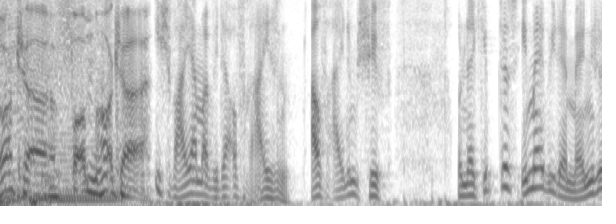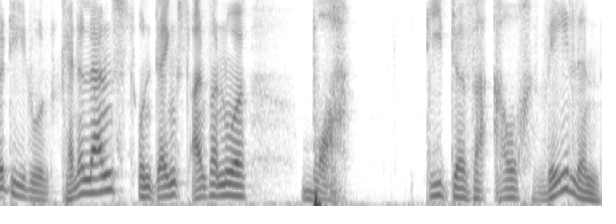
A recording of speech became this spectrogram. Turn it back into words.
Rocker vom Hocker. Ich war ja mal wieder auf Reisen. Auf einem Schiff. Und da gibt es immer wieder Menschen, die du kennenlernst und denkst einfach nur, boah, die dürfen auch wählen.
